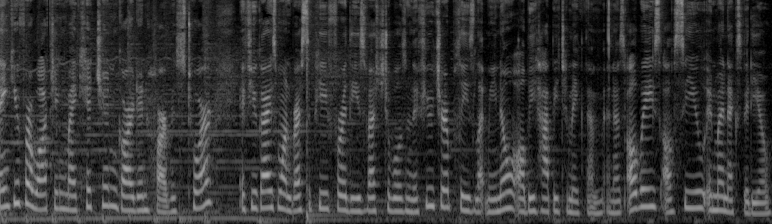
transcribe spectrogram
Thank you for watching my kitchen garden harvest tour. If you guys want recipe for these vegetables in the future, please let me know. I'll be happy to make them. And as always, I'll see you in my next video.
